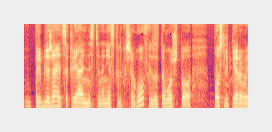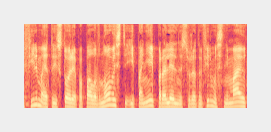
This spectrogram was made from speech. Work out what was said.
э, приближается к реальности на несколько шагов из-за того, что после первого фильма эта история попала в новости, и по ней параллельно с сюжетом фильма снимают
